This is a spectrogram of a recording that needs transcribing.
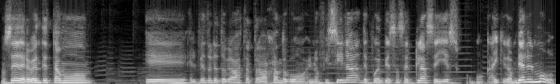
No sé, de repente estamos. Eh, el Beto le tocaba estar trabajando como en oficina, después empieza a hacer clase y es como hay que cambiar el modo.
